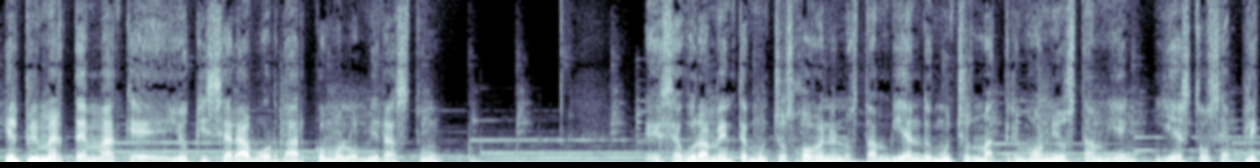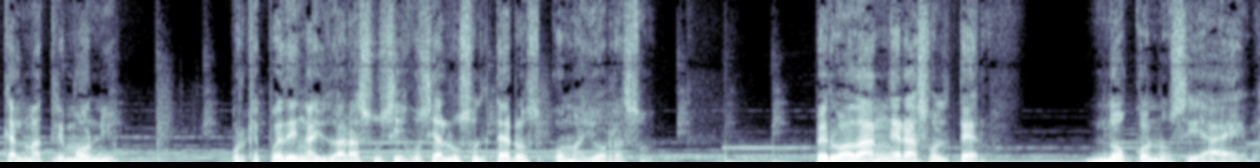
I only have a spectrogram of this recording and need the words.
Y el primer tema que yo quisiera abordar, ¿cómo lo miras tú? Eh, seguramente muchos jóvenes nos están viendo y muchos matrimonios también, y esto se aplica al matrimonio porque pueden ayudar a sus hijos y a los solteros con mayor razón. Pero Adán era soltero, no conocía a Eva.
